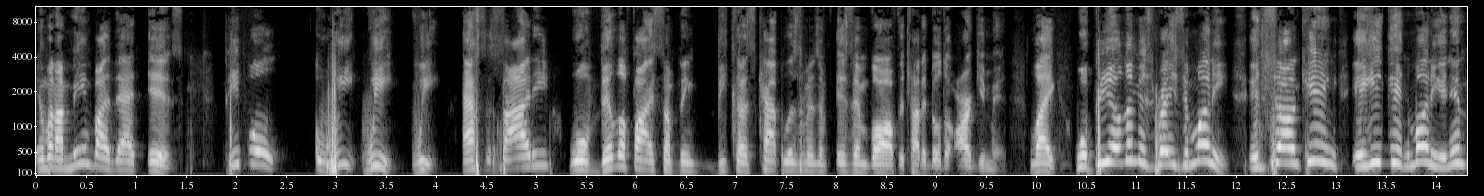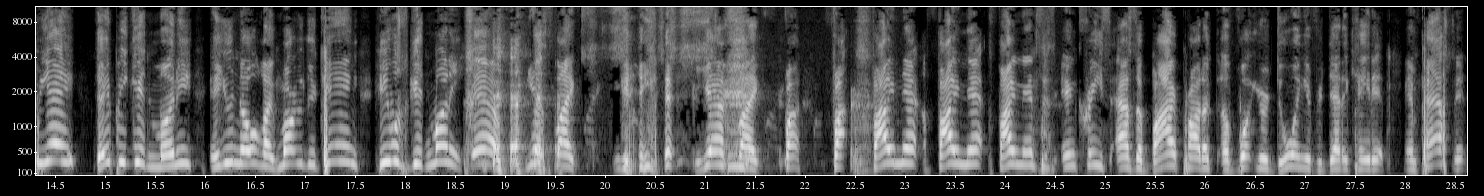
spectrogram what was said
And what I mean by that is people we we we as society will vilify something because capitalism is, is involved to try to build an argument. Like, well, BLM is raising money, and Shaun King and he getting money, and NBA they be getting money, and you know, like Martin Luther King, he was getting money. Yeah, yes, like yes, like fi- fi- finance, finance, finances increase as a byproduct of what you're doing if you're dedicated and passionate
